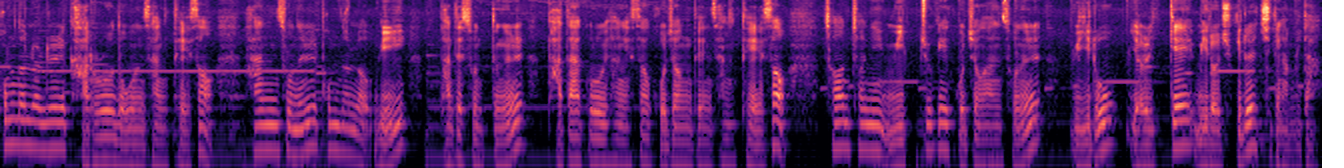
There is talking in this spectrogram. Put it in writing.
폼롤러를 가로로 놓은 상태에서 한 손을 폼롤러 위, 반대 손등을 바닥으로 향해서 고정된 상태에서 천천히 위쪽에 고정한 손을 위로 10개 밀어주기를 진행합니다.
